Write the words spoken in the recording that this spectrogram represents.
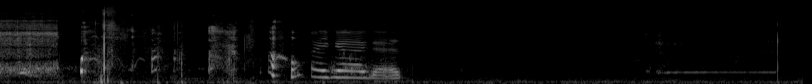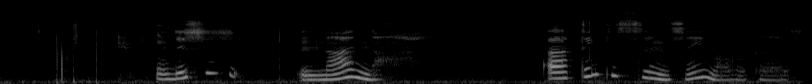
oh my god, guys. This is not. I think this is an insane level, guys.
